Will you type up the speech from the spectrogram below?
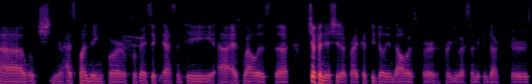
uh, which you know has funding for for basic S&T uh, as well as the CHIP initiative, right? Fifty billion dollars for for U.S. semiconductors,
